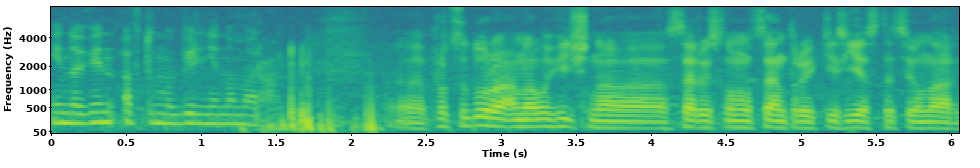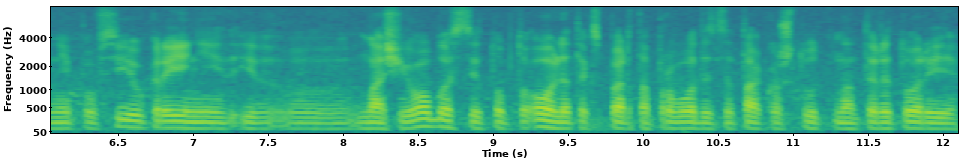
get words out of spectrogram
і нові автомобільні номера? Е, Процедура аналогічна сервісному центру, які є стаціонарні по всій Україні і в нашій області. Тобто огляд експерта проводиться також тут на території е,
